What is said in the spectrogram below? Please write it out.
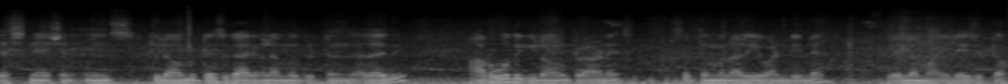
ഡെസ്റ്റിനേഷൻ മീൻസ് കിലോമീറ്റേഴ്സ് കാര്യങ്ങൾ നമുക്ക് കിട്ടുന്നത്. അതായത് അറുപത് ആണ് സത്യം പറഞ്ഞാൽ ഈ വണ്ടീന്റെ ഫ്യൂവലിന്റെ മൈലേജ് കേട്ടോ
